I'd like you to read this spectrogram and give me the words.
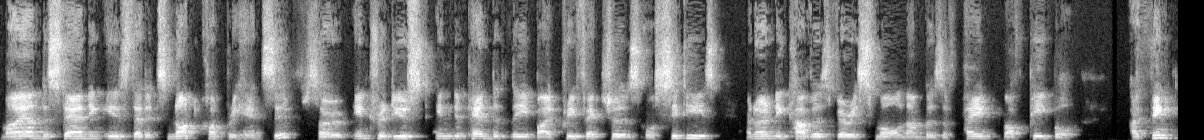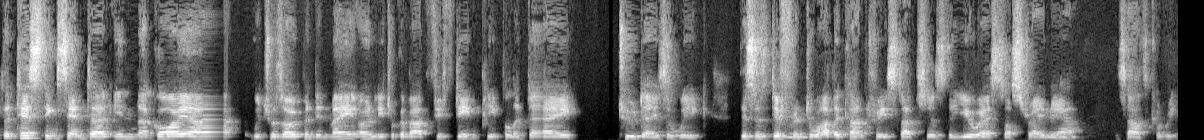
My understanding is that it's not comprehensive, so introduced independently by prefectures or cities and only covers very small numbers of, of people. I think the testing center in Nagoya, which was opened in May, only took about 15 people a day, two days a week. This is different mm-hmm. to other countries such as the US, Australia, South Korea.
